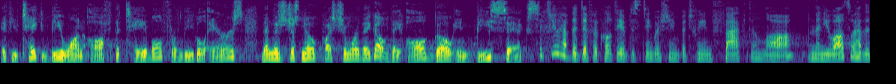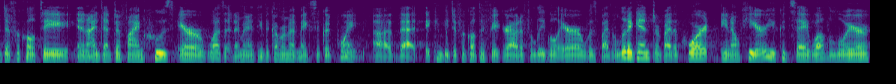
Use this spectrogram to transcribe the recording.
If you take B1 off the table for legal errors, then there's just no question where they go. They all go in B6. But you have the difficulty of distinguishing between fact and law, and then you also have the difficulty in identifying whose error was it. I mean, I think the government makes a good point uh, that it can be difficult to figure out if a legal error was by the litigant or by the court. You know, here you could say, well, the lawyer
